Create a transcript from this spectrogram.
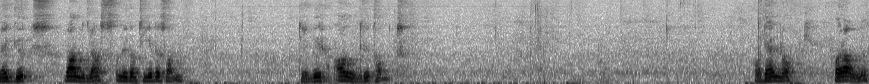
med Guds vannglass, om vi kan si det sånn. Det blir aldri tomt. Og det er nok for alle.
